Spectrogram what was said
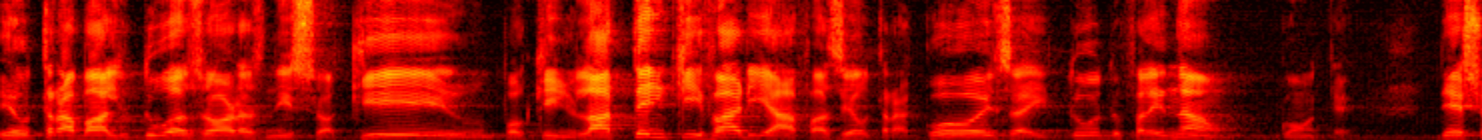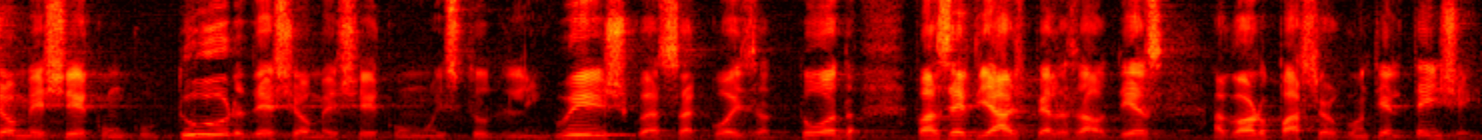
Eu trabalho duas horas nisso aqui, um pouquinho lá, tem que variar, fazer outra coisa e tudo. Falei, não, Gunter, deixa eu mexer com cultura, deixa eu mexer com estudo linguístico, essa coisa toda, fazer viagem pelas aldeias. Agora o pastor Gunter, ele tem jeito.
